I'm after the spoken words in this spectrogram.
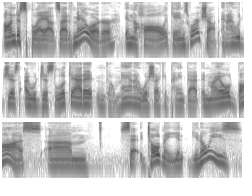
on display outside of mail order in the hall at Games Workshop, and I would just I would just look at it and go, man, I wish I could paint that. And my old boss um, said, told me, you, you know, he's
